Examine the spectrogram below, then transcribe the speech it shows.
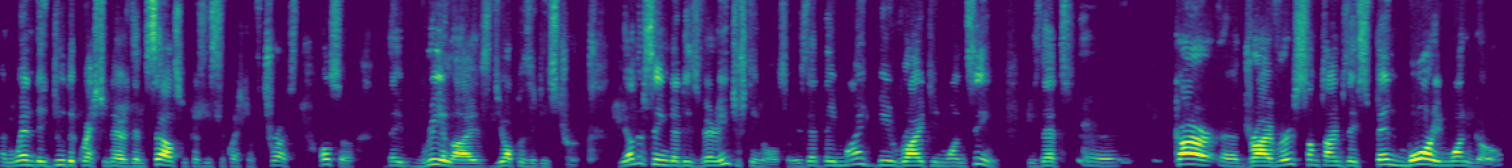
And when they do the questionnaires themselves, because it's a question of trust also, they realize the opposite is true. The other thing that is very interesting also is that they might be right in one thing, is that uh, car uh, drivers, sometimes they spend more in one go,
